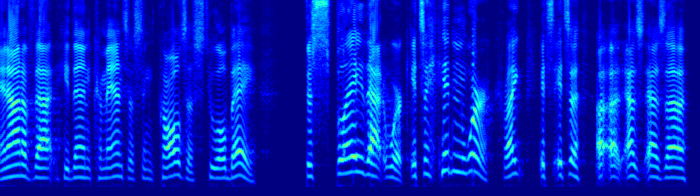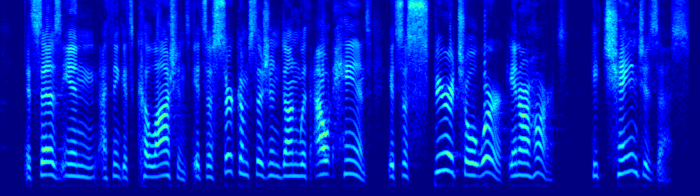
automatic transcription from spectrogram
And out of that, he then commands us and calls us to obey. Display that work. It's a hidden work, right? It's, it's a, a, a as, as a, it says in, I think it's Colossians, it's a circumcision done without hands. It's a spiritual work in our hearts. He changes us.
